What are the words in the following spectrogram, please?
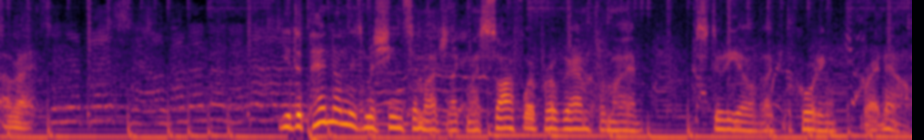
All right. You depend on these machines so much, like my software program for my studio, like recording right now.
